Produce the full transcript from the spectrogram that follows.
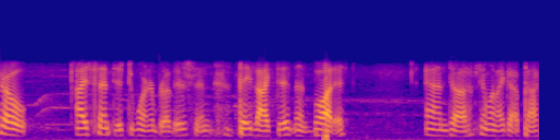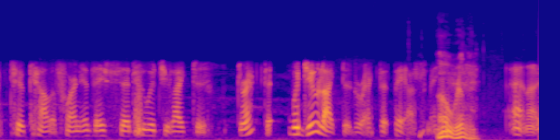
So I sent it to Warner Brothers, and they liked it and bought it. And uh, then when I got back to California, they said, "Who would you like to direct it? Would you like to direct it?" They asked me. Oh, really? And I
